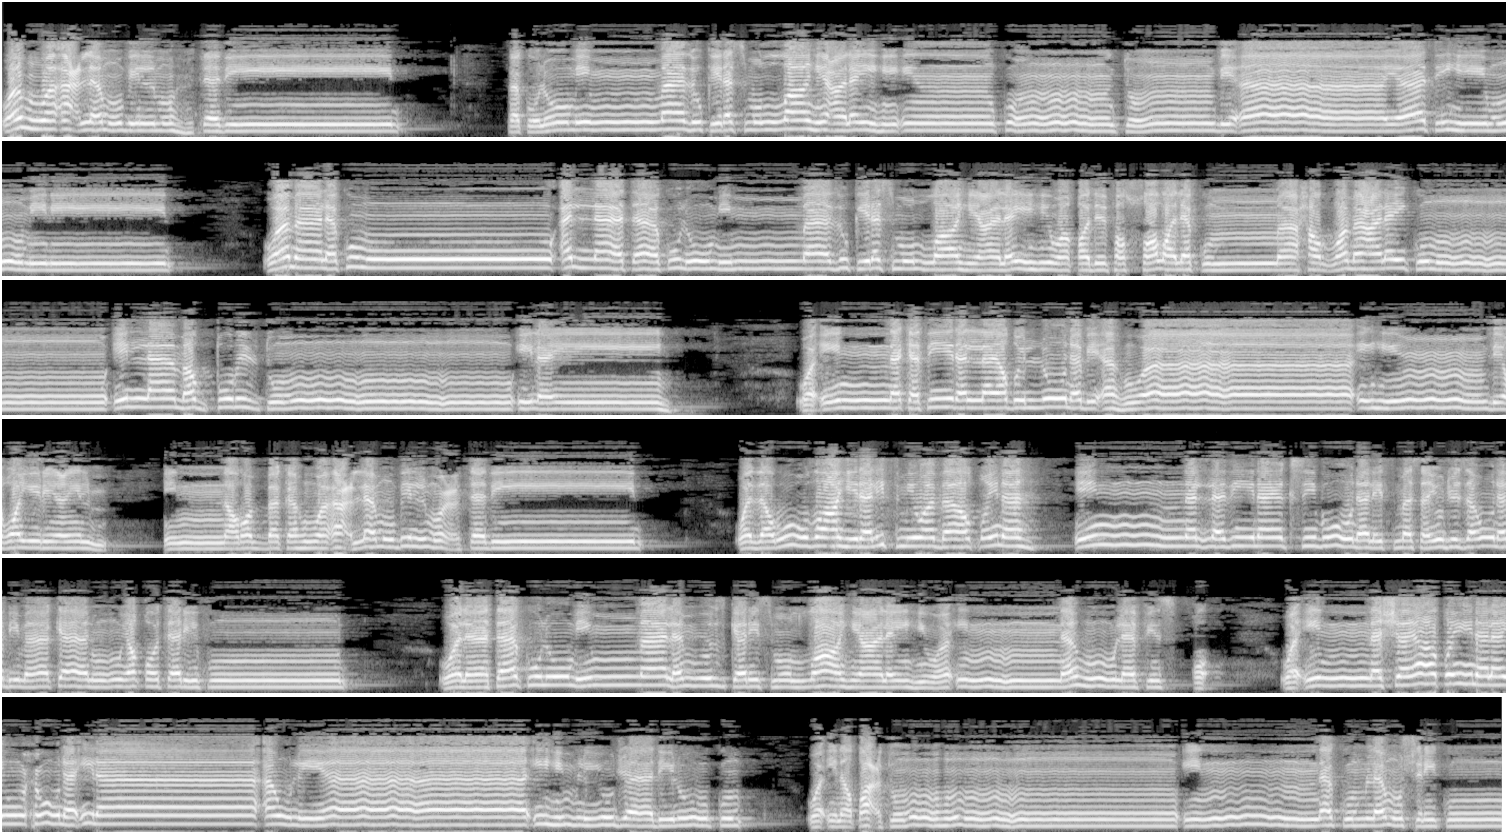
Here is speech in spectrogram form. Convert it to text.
وهو أعلم بالمهتدين. فكلوا مما ذكر اسم الله عليه إن كنتم بآياته مؤمنين. وما لكم ألا تاكلوا مما ذكر اسم الله عليه وقد فصل لكم ما حرم عليكم إلا ما اضطررتم إليه وإن كثيرا ليضلون بأهوائهم بغير علم إن ربك هو أعلم بالمعتدين وذروا ظاهر الإثم وباطنه إن الذين يكسبون الإثم سيجزون بما كانوا يقترفون ولا تاكلوا مما لم يذكر اسم الله عليه وإنه لفسق وإن الشياطين ليوحون إلى أوليائهم ليجادلوكم وإن طعتموهم إنكم لمشركون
